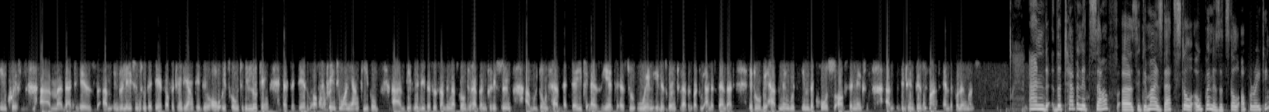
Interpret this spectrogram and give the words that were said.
inquest um, that is um, in relation to the death of the 20 young people, or it's going to be looking at the death of the 21 young people. Um, definitely, this is something that's going to happen pretty soon. Um, we don't have a date as yet as to when it is going to happen, but we understand that it will be happening within the course of the next, between this month and the following months. And the tavern itself, uh, Sidima, is that still open? Is it still operating?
